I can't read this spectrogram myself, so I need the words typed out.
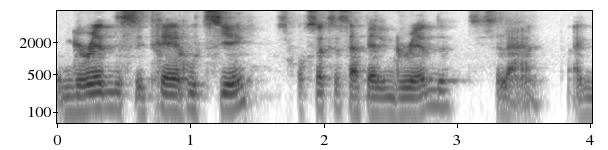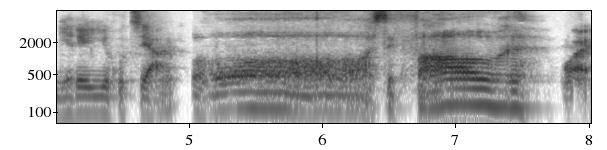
Grid, c'est très routier. C'est pour ça que ça s'appelle Grid. C'est la, la grille routière. Oh, c'est fort! Ouais.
